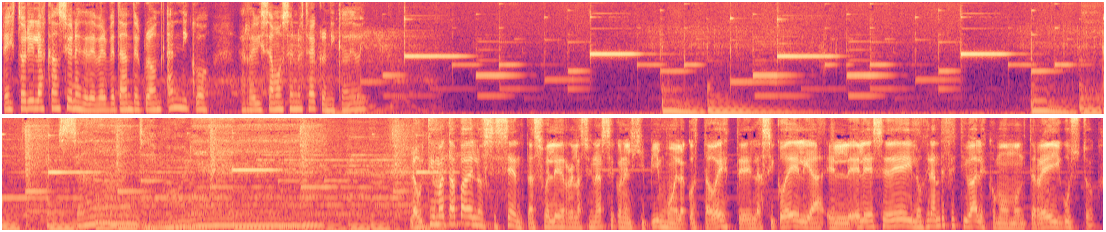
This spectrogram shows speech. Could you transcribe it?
La historia y las canciones de The Velvet Underground and Nico las revisamos en nuestra crónica de hoy. La última etapa de los 60 suele relacionarse con el hipismo de la costa oeste, la psicodelia, el LSD y los grandes festivales como Monterrey y Woodstock.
